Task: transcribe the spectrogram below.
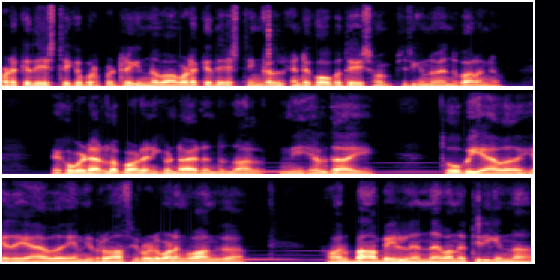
വടക്കേ ദേശത്തേക്ക് പുറപ്പെട്ടിരിക്കുന്നവ വടക്കേ ദേശത്തിങ്കൽ എന്റെ കോപത്തെ ശമിപ്പിച്ചിരിക്കുന്നു എന്ന് പറഞ്ഞു. യഹോവയുടെ അരുളപ്പാട് എനിക്കുണ്ടായിരുന്നെന്നാൽ നീ ഹെൽദായി തോബിയാവ് യഥയാവ് എന്നീ പ്രവാസികളോട് വണങ്ങ് വാങ്ങുക. അവർ ബാബയിൽ നിന്ന് വന്നെത്തിയിരിക്കുന്ന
